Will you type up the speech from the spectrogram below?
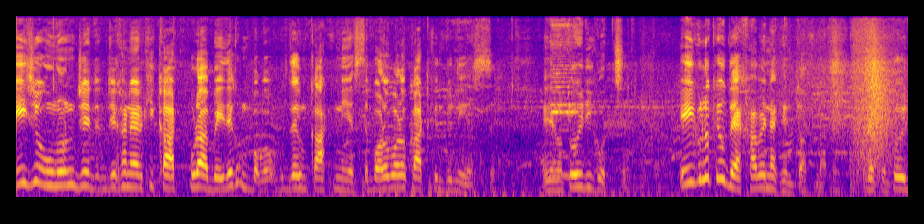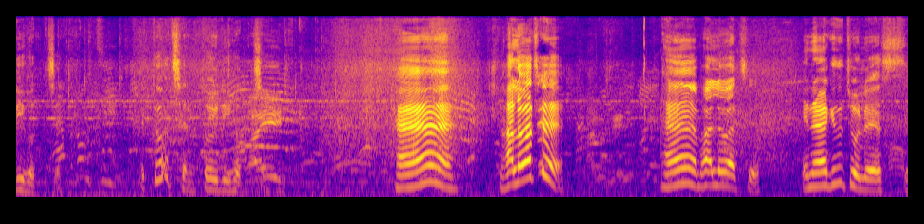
এই যে উনুন যে, যেখানে আর কি কাঠ পোড়াবে, দেখুন দেখুন কাঠ নিয়ে এসছে, বড় বড় কাঠ কিন্তু নিয়ে এসছে। এই দেখুন তৈরি করছে। এইগুলো কেউ দেখাবে না কিন্তু আপনাদের। দেখুন, তৈরি হচ্ছে। দেখতে পাচ্ছেন? তৈরি হচ্ছে। হ্যাঁ ভালো আছে? হ্যাঁ ভালো আছে। এনারা কিন্তু চলে এসছে।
